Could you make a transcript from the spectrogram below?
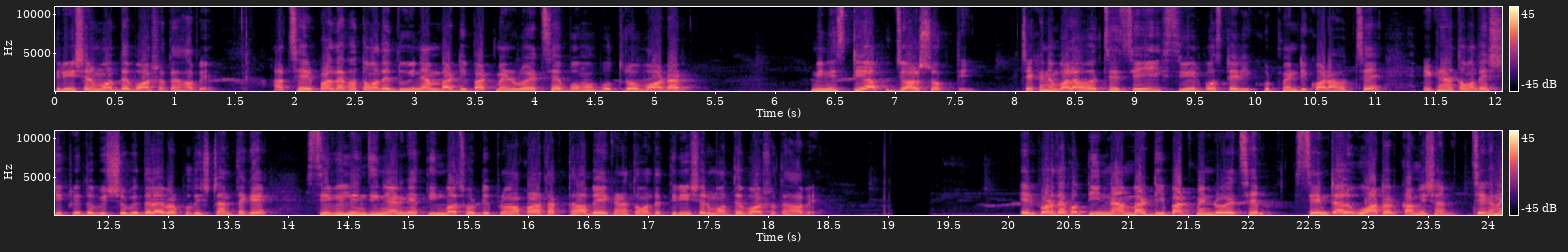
তিরিশের মধ্যে বসাতে হবে। আচ্ছা এরপর দেখো তোমাদের দুই নাম্বার ডিপার্টমেন্ট রয়েছে, ব্রহ্মপুত্র বর্ডার মিনিস্ট্রি অফ জল শক্তি, যেখানে বলা হচ্ছে যেই সিভিল পোস্টে রিক্রুটমেন্টটি করা হচ্ছে, এখানে তোমাদের স্বীকৃত বিশ্ববিদ্যালয় বা প্রতিষ্ঠান থেকে সিভিল ইঞ্জিনিয়ারিংয়ে তিন বছর ডিপ্লোমা করা থাকতে হবে। এখানে তোমাদের তিরিশের মধ্যে বসাতে হবে। এরপর দেখো তিন নাম্বার ডিপার্টমেন্ট রয়েছে সেন্ট্রাল ওয়াটার কমিশন, যেখানে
